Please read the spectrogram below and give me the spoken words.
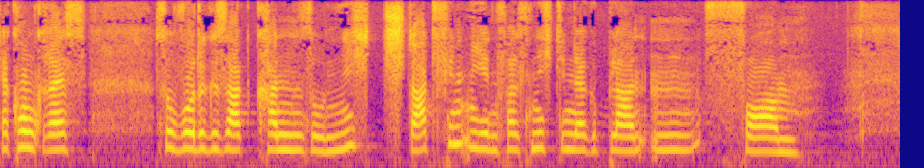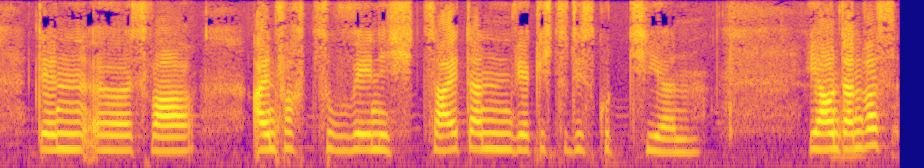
Der Kongress, so wurde gesagt, kann so nicht stattfinden, jedenfalls nicht in der geplanten Form denn äh, es war einfach zu wenig Zeit, dann wirklich zu diskutieren. Ja, und dann was.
